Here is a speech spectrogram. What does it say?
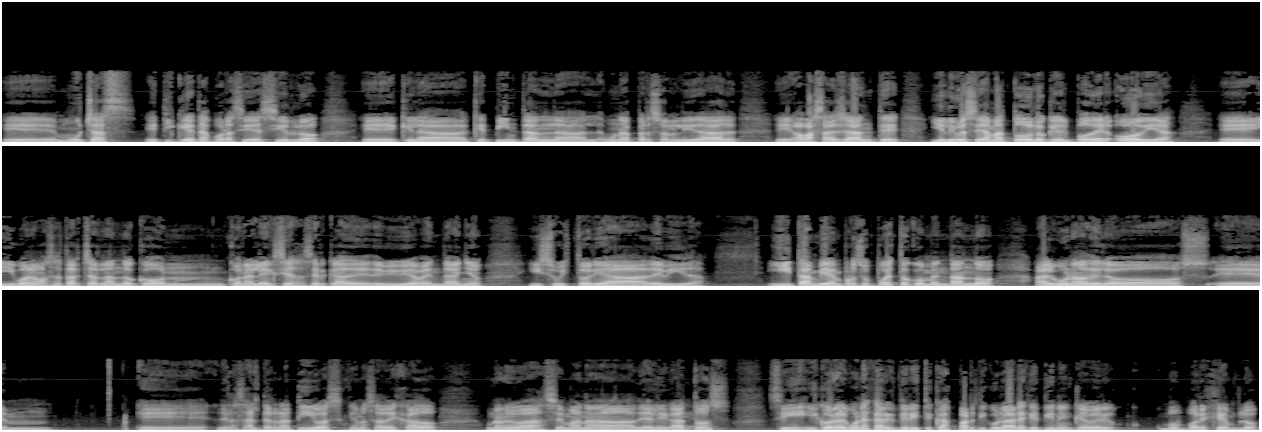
eh, muchas etiquetas, por así decirlo, eh, que, la, que pintan una personalidad avasallante, y el libro se llama Todo lo que el poder odia, y bueno, vamos a estar charlando con, con Alexias acerca de, de Vivi Avendaño y su historia de vida. Y también, por supuesto, comentando algunos de los... de las alternativas que nos ha dejado una nueva semana de alegatos, sí, y con algunas características particulares que tienen que ver, como por ejemplo,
